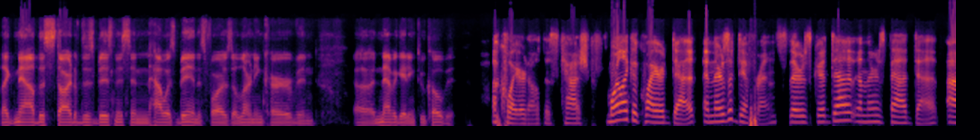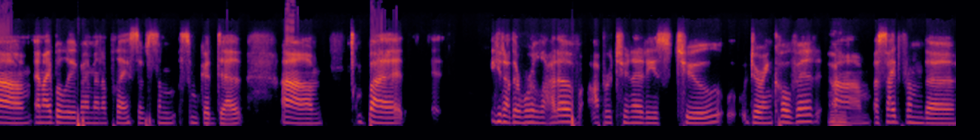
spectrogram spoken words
like now the start of this business and how it's been as far as the learning curve and uh, navigating through COVID. acquired all this cash more like acquired debt and there's a difference there's good debt and there's bad debt um, and i believe i'm in a place of some some good debt um, but you know there were a lot of opportunities too during covid Mhm. um, aside from the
